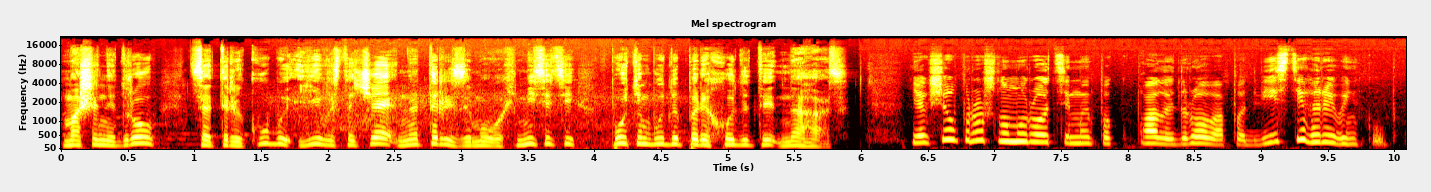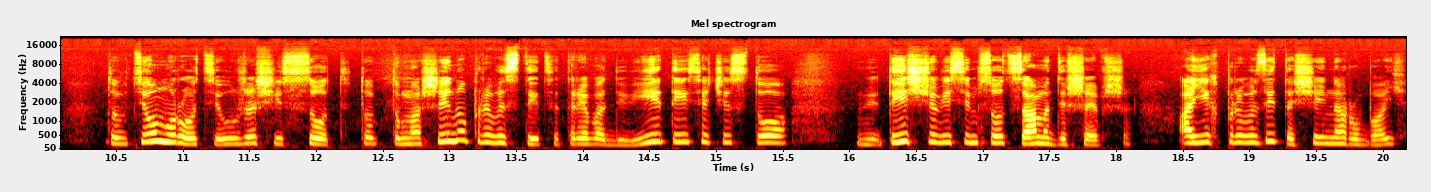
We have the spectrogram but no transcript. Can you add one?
Машини дров – це три куби, їй вистачає на три зимових місяці, потім буде переходити на газ. Якщо в прошлому році ми покупали дрова по 200 гривень куб, то в цьому році вже 600. Тобто машину привезти це треба 2100, 1800, саме дешевше. А їх привези та ще й нарубай,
